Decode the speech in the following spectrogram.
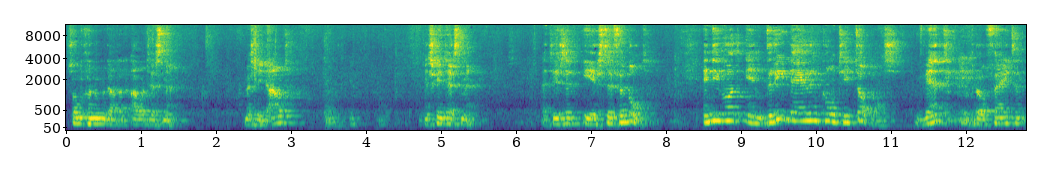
Sommigen noemen dat het Oude Testament. Misschien niet oud, misschien Testament. Het is het eerste verbond. En die wordt in drie delen, komt tot ons. Wet, profeten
